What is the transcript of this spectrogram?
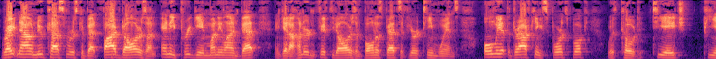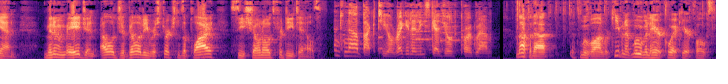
Right now, new customers can bet $5 on any pregame moneyline bet and get $150 in bonus bets if your team wins only at the DraftKings Sportsbook with code THPN. Minimum age and eligibility restrictions apply. See show notes for details. And now back to your regularly scheduled program. Enough of that. Let's move on. We're keeping it moving here quick here, folks.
